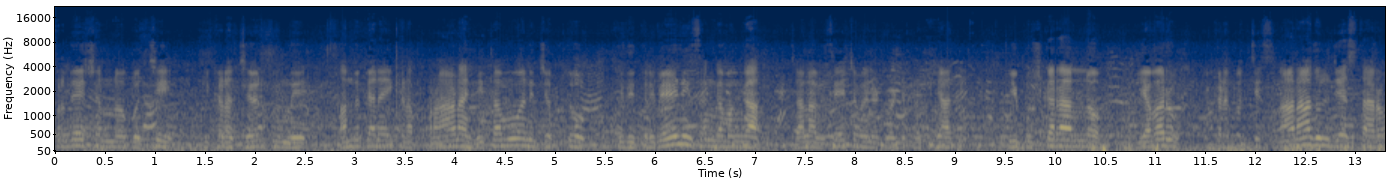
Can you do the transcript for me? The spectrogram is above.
ప్రదేశంలోకి వచ్చి ఇక్కడ చేరుతుంది. అందుకనే ఇక్కడ ప్రాణహితము అని చెప్తూ ఇది త్రివేణి సంగమంగా చాలా విశేషమైనటువంటి ప్రఖ్యాతి. ఈ పుష్కరాల్లో ఎవరు ఇక్కడికి వచ్చి స్నానాదులు చేస్తారో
